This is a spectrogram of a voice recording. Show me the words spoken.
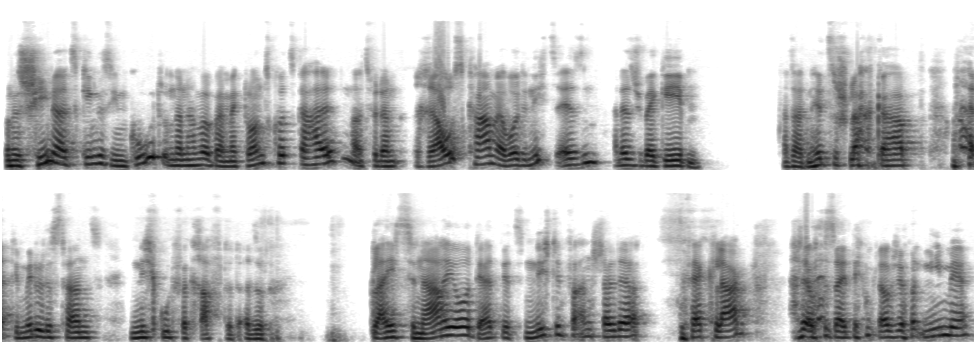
Und es schien, als ging es ihm gut. Und dann haben wir bei McDonalds kurz gehalten. Als wir dann rauskamen, er wollte nichts essen, hat er sich übergeben. Also hat einen Hitzeschlag gehabt und hat die Mitteldistanz nicht gut verkraftet. Also gleiches Szenario, der hat jetzt nicht den Veranstalter verklagt, hat aber seitdem, glaube ich, auch nie mehr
